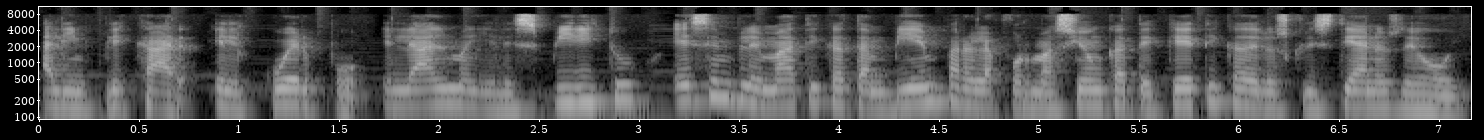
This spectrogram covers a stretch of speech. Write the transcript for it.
al implicar el cuerpo, el alma y el espíritu, es emblemática también para la formación catequética de los cristianos de hoy.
